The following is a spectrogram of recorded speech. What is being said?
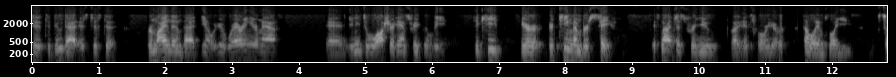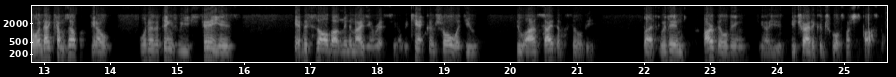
to, to do that is just to remind them that, you know, you're wearing your mask and you need to wash your hands frequently to keep your, your team members safe. It's not just for you, but it's for your fellow employees. So when that comes up, you know, one of the things we say is, yeah, this is all about minimizing risk. You know, we can't control what you do outside the facility. But within our building, you know, you, you try to control as much as possible.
